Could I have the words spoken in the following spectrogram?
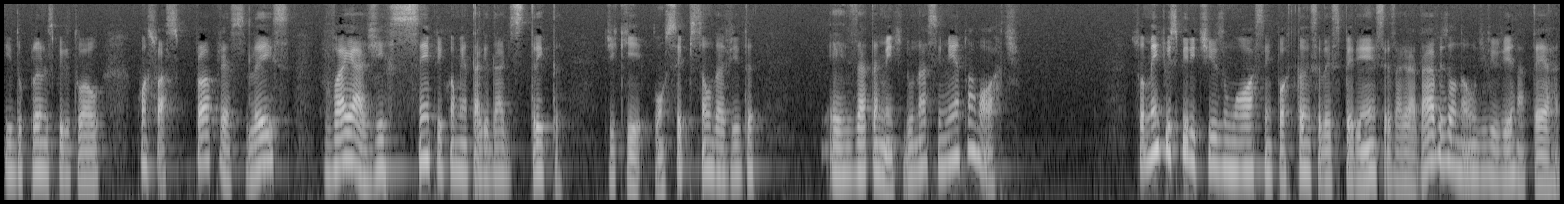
e do plano espiritual, com as suas próprias leis, vai agir sempre com a mentalidade estreita de que concepção da vida é exatamente do nascimento à morte. Somente o Espiritismo mostra a importância das experiências agradáveis ou não de viver na Terra,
